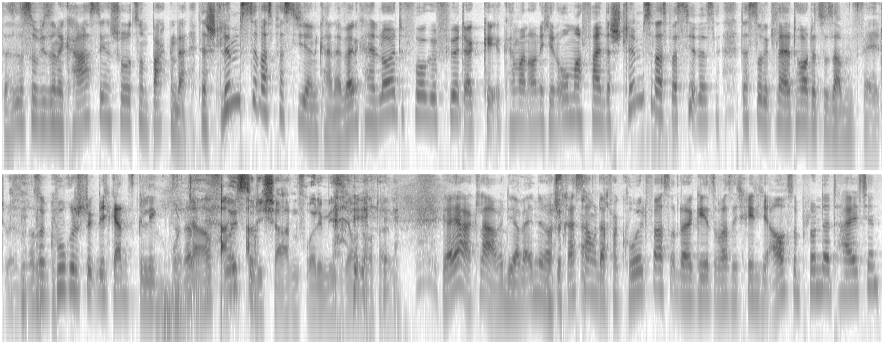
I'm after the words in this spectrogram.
Das ist so wie so eine Castingshow zum Backen da. Das Schlimmste, was passieren kann, da werden keine Leute vorgeführt, da kann man auch nicht in Ohnmacht fallen. Das Schlimmste, was passiert ist, dass so eine kleine Torte zusammenfällt oder so. Dass so ein Kuchenstück nicht ganz gelingt. Und oder? da freust du dich schadenfreudemäßig auch noch dann. Ja, ja, klar. Wenn die am Ende noch Stress haben und da verkohlt was oder geht sowas nicht richtig auf, so ein Plunderteilchen,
